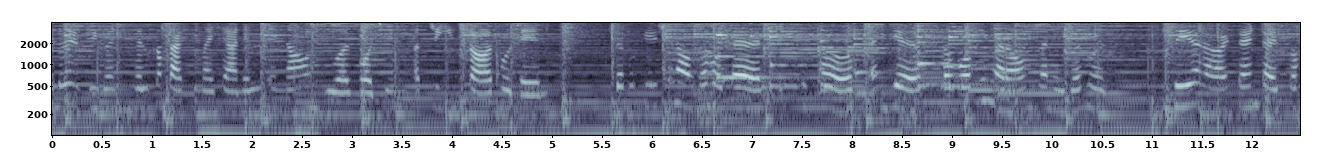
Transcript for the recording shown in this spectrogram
Hello everyone, welcome back to my channel and now you are watching a 3-star hotel. The location of the hotel is superb and guests love walking around the neighborhood. There are 10 types of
